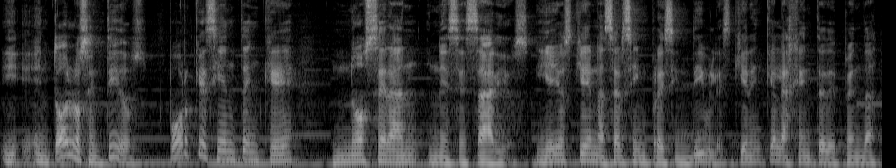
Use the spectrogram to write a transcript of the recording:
y en todos los sentidos, porque sienten que no serán necesarios y ellos quieren hacerse imprescindibles, quieren que la gente dependa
